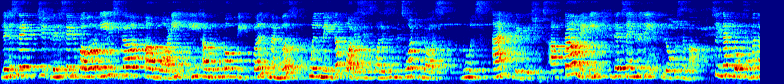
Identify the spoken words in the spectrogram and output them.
Legislative, legislative power is the uh, body, is a group of people, members who will make the policies. Policies means what? Laws, rules and regulations. After making, they send to the Lok Sabha. So in that Lok Sabha, the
